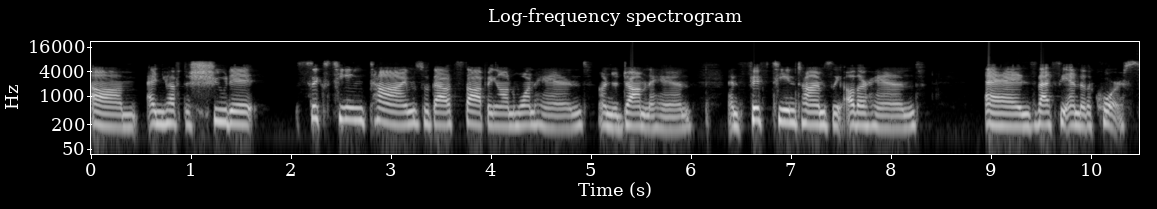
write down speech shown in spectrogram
um, and you have to shoot it 16 times without stopping on one hand, on your dominant hand, and 15 times the other hand. And that's the end of the course.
